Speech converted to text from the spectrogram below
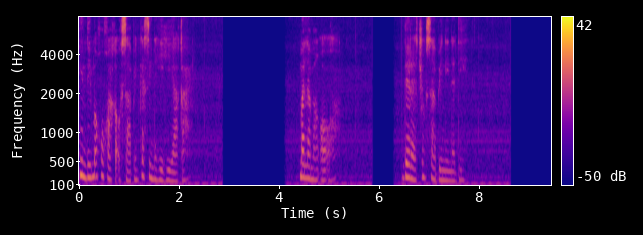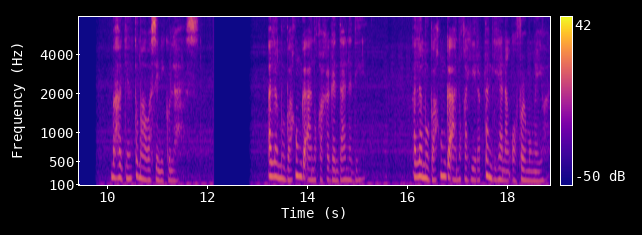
Hindi mo ako kakausapin kasi nahihiya ka? Malamang oo. Diretsyong sabi ni Nadine. Bahagyang tumawa si Nicholas. Alam mo ba kung gaano ka kaganda, Nadine? Alam mo ba kung gaano kahirap tanggihan ang offer mo ngayon?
